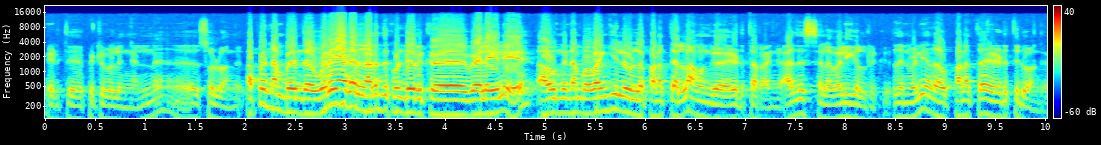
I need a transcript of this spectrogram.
எடுத்து பெற்றுக்கொள்ளுங்கள்னு சொல்லுவாங்க. அப்போ நம்ம இந்த உரையாடல் நடந்து கொண்டு இருக்கிற வேலையிலே அவங்க நம்ம வங்கியில் உள்ள பணத்தை எல்லாம் அவங்க எடுத்துட்றாங்க அது சில வழிகள் இருக்குது அதன் வழி அந்த பணத்தை எடுத்துடுவாங்க.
